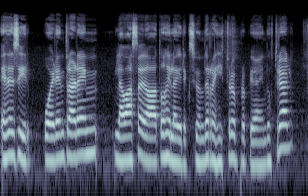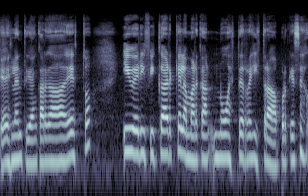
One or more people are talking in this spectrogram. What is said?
Es decir, poder entrar en la base de datos de la Dirección de Registro de Propiedad Industrial, que es la entidad encargada de esto, y verificar que la marca no esté registrada, porque ese es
